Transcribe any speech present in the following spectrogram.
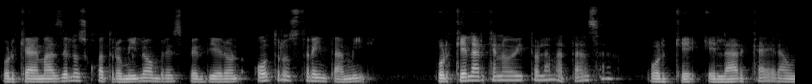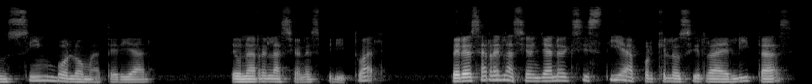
porque además de los cuatro mil hombres perdieron otros treinta mil. ¿Por qué el arca no evitó la matanza? Porque el arca era un símbolo material de una relación espiritual. Pero esa relación ya no existía porque los israelitas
